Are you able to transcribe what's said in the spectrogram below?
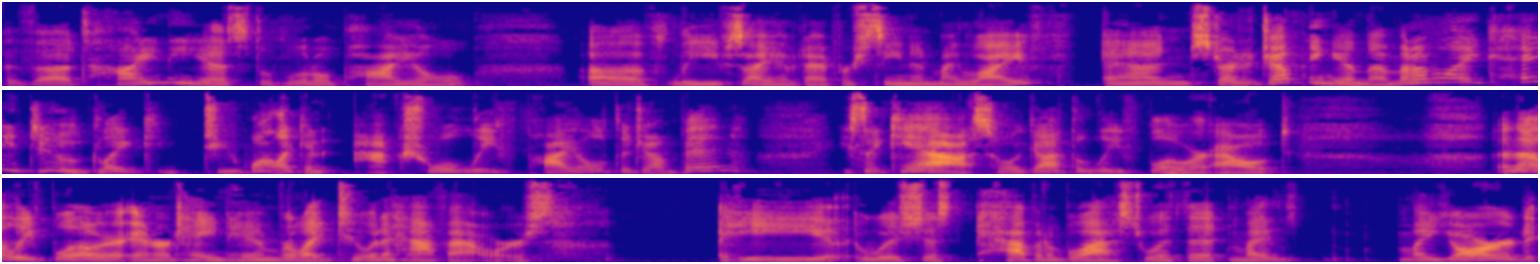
the tiniest little pile of leaves I have ever seen in my life and started jumping in them. And I'm like, hey, dude, like, do you want like an actual leaf pile to jump in? He's like, yeah. So I got the leaf blower out and that leaf blower entertained him for like two and a half hours. He was just having a blast with it. My, my yard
